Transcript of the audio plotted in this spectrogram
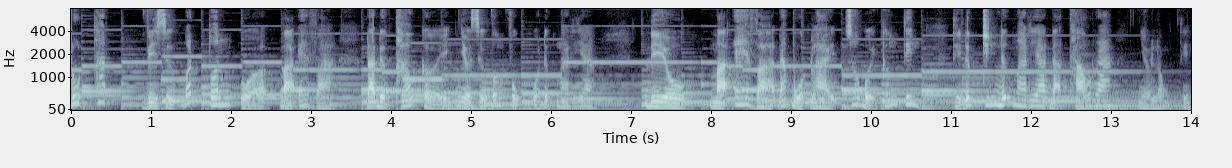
nút thắt vì sự bất tuân của bà Eva đã được tháo cởi nhờ sự vâng phục của Đức Maria. Điều mà Eva đã buộc lại do bởi cứng tin thì Đức Trinh Nữ Maria đã tháo ra nhờ lòng tin.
